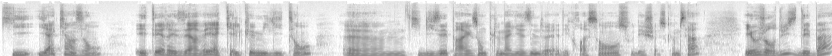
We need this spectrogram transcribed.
qui, il y a 15 ans, était réservé à quelques militants euh, qui lisaient par exemple le magazine de la décroissance ou des choses comme ça. Et aujourd'hui, ce débat,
